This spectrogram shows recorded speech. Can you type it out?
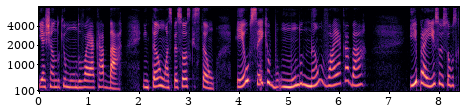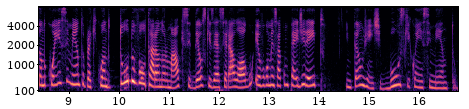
e achando que o mundo vai acabar. Então, as pessoas que estão, eu sei que o mundo não vai acabar. E para isso eu estou buscando conhecimento para que quando tudo voltar ao normal, que se Deus quiser será logo, eu vou começar com o pé direito. Então, gente, busque conhecimento,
